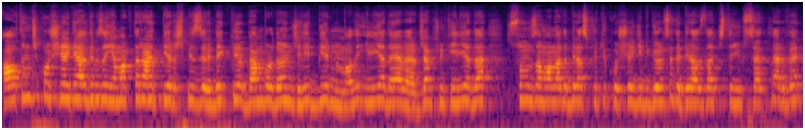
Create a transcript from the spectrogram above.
Altıncı koşuya geldiğimizde yamaklara ait bir yarış bizleri bekliyor. Ben burada önceliği bir numaralı İlyada'ya vereceğim. Çünkü İlyada son zamanlarda biraz kötü koşuyor gibi görünse de biraz daha çıta yükselttiler ve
